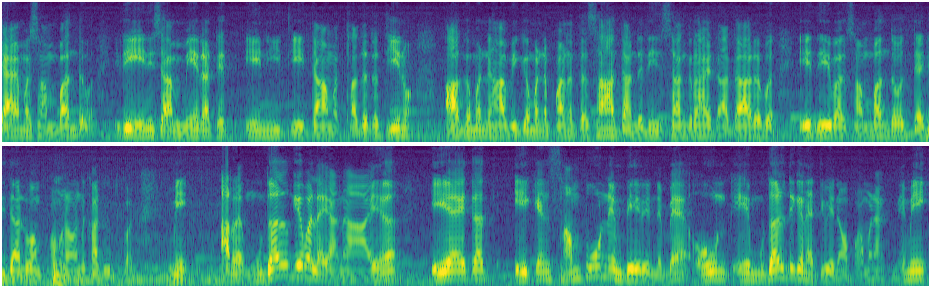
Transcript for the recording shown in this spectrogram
යෑම සම්බන්ධව. ඉතින් ඒ නිසා මේ රටෙත් ඒ නීතිය ඊටාම තදට තියෙනවා. ආගමන හා විගමන පනත සහ දණ්ඩ නීති සංග්‍රහයට අදාළව ඒ දේවල් සම්බන්ධව දැඩි දඬුවම් පමනවන්න කටයුතු කරනවා. මේ අර මුදල් ගෙවලා යන අය ඒ අයටත් ඒකෙන් සම්පූර්ණයෙන් බේරෙන්න බෑ ඔවුන් ඒ මුදල් ටික නැති වෙනවා පමණක් නෙමෙයි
